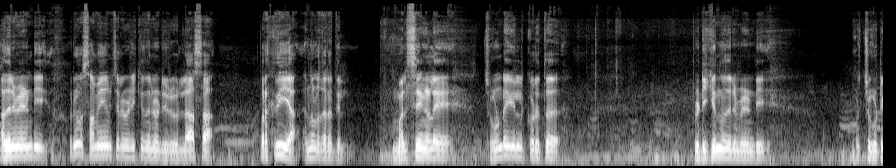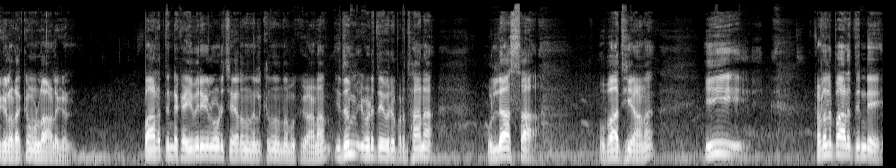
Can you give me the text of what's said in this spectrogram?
അതിനുവേണ്ടി ഒരു സമയം ചെലവഴിക്കുന്നതിന് വേണ്ടി ഒരു ഉല്ലാസ പ്രക്രിയ എന്നുള്ള തരത്തിൽ മത്സ്യങ്ങളെ ചൂണ്ടയിൽ കൊരുത്ത് പിടിക്കുന്നതിന് വേണ്ടി കൊച്ചുകുട്ടികളടക്കമുള്ള ആളുകൾ പാലത്തിന്റെ കൈവരികളോട് ചേർന്ന് നിൽക്കുന്നത് നമുക്ക് കാണാം. ഇതും ഇവിടുത്തെ ഒരു പ്രധാന ഉല്ലാസ ഉപാധിയാണ്. ഈ കടൽപ്പാലത്തിന്റെ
